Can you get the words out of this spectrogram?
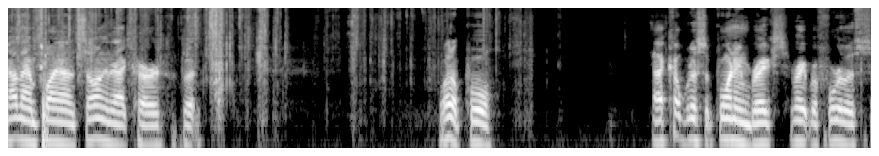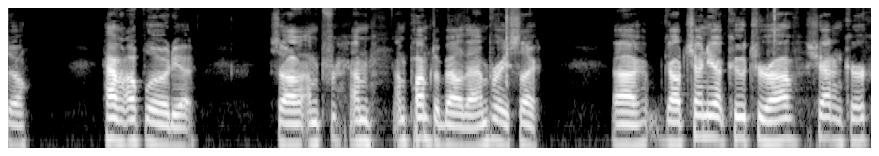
Not that I'm planning on selling that card, but what a pull. Had a couple disappointing breaks right before this, so haven't uploaded yet. So I'm I'm I'm pumped about that. I'm pretty psyched. Uh, Galchenyuk, Kucherov, Shattenkirk,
